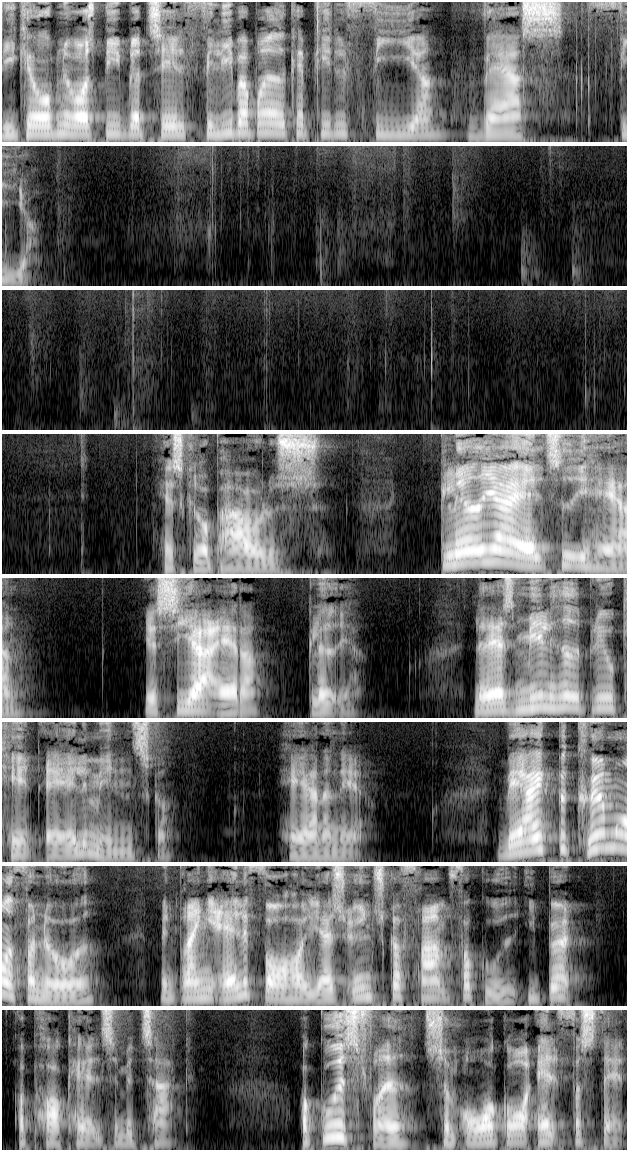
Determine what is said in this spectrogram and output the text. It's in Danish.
Vi kan åbne vores bibler til Filipperbrevet kapitel 4, vers 4. Her skriver Paulus, Glæd jer altid i Herren. Jeg siger af dig, glæd jer. Lad jeres mildhed blive kendt af alle mennesker. Herren er nær. Vær ikke bekymret for noget, men bring i alle forhold jeres ønsker frem for Gud i bøn og påkaldelse med tak. Og Guds fred, som overgår al forstand,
